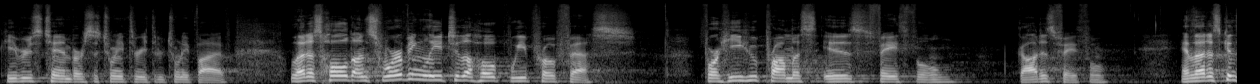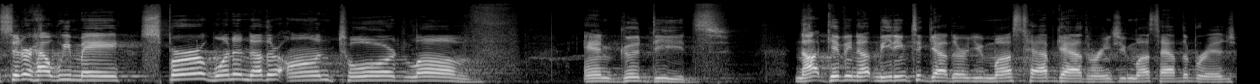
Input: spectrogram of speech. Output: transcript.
Hebrews 10, verses 23 through 25. Let us hold unswervingly to the hope we profess, for he who promised is faithful. God is faithful. And let us consider how we may spur one another on toward love and good deeds. Not giving up meeting together, you must have gatherings, you must have the bridge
